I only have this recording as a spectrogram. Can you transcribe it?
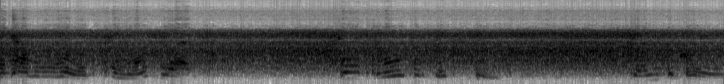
becoming north to northwest. Point one to six feet. Send the green.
